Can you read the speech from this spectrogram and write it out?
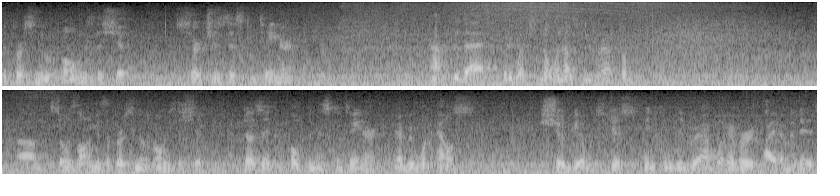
the person who owns the ship searches this container, after that, pretty much no one else can grab from it. Um, so as long as the person who owns the ship doesn't open this container, everyone else should be able to just instantly grab whatever item it is.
